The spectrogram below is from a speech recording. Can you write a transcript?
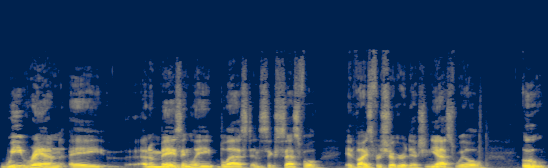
we ran a an amazingly blessed and successful advice for sugar addiction. Yes, we'll. Ooh,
